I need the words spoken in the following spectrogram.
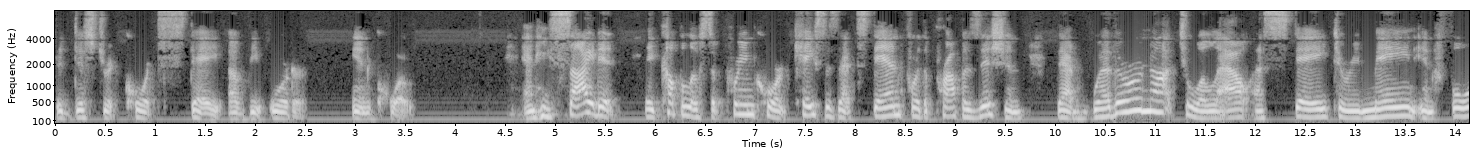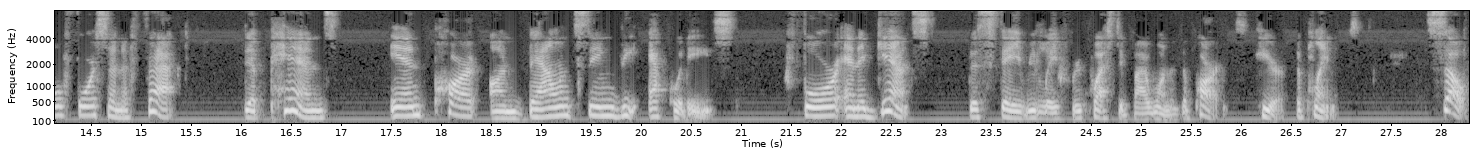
the district court's stay of the order, end quote. And he cited a couple of Supreme Court cases that stand for the proposition that whether or not to allow a stay to remain in full force and effect depends in part on balancing the equities for and against the stay relief requested by one of the parties, here, the plaintiffs. So,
